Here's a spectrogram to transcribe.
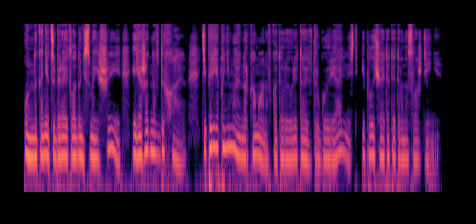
Он, наконец, убирает ладонь с моей шеи, и я жадно вдыхаю. Теперь я понимаю наркоманов, которые улетают в другую реальность и получают от этого наслаждение.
